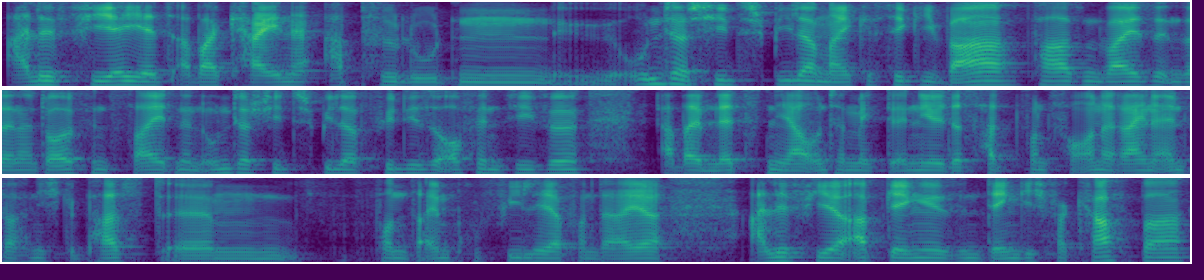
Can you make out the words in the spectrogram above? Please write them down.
Alle vier jetzt aber keine absoluten Unterschiedsspieler. Mike Gesicki war phasenweise in seiner Dolphins-Zeit ein Unterschiedsspieler für diese Offensive. Aber im letzten Jahr unter McDaniel, das hat von vornherein einfach nicht gepasst. Ähm, von seinem Profil her. Von daher, alle vier Abgänge sind, denke ich, verkraftbar.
